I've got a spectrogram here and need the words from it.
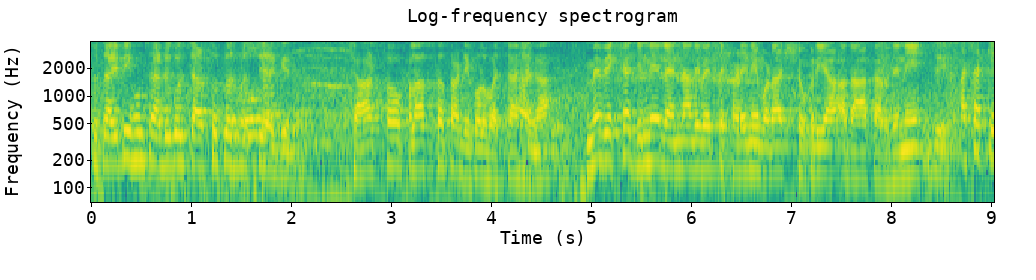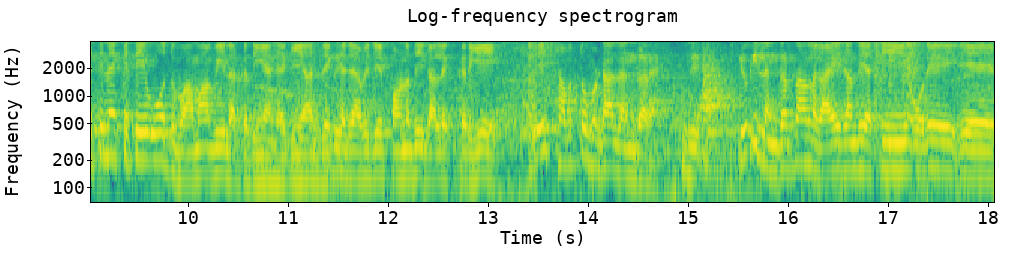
ਸੁਸਾਇਟੀ ਹੁਣ ਸਾਡੇ ਕੋਲ 400 ਪਲੱਸ ਬੱਚੇ ਹੈਗੇ ਨੇ 400 ਪਲੱਸ ਤੁਹਾਡੇ ਕੋਲ ਬੱਚਾ ਹੈਗਾ। ਮੈਂ ਵੇਖਿਆ ਜਿੰਨੇ ਲਾਈਨਾਂ ਦੇ ਵਿੱਚ ਖੜੇ ਨੇ ਬੜਾ ਸ਼ੁਕਰੀਆ ਅਦਾ ਕਰਦੇ ਨੇ। ਅੱਛਾ ਕਿਤੇ ਨਾ ਕਿਤੇ ਉਹ ਦੁਆਵਾਂ ਵੀ ਲੱਗਦੀਆਂ ਹੈਗੀਆਂ। ਦੇਖਿਆ ਜਾਵੇ ਜੇ ਪੁੰਨ ਦੀ ਗੱਲ ਕਰੀਏ ਇਹ ਸਭ ਤੋਂ ਵੱਡਾ ਲੰਗਰ ਹੈ। ਜੀ। ਕਿਉਂਕਿ ਲੰਗਰ ਤਾਂ ਲਗਾਏ ਜਾਂਦੇ ਅਸੀਂ ਉਹਦੇ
